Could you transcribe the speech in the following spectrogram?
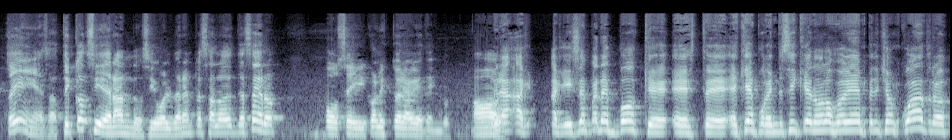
estoy en esa, estoy considerando si volver a empezarlo desde cero o seguir con la historia que tengo. Vamos a ver. Mira, aquí, dice Pérez Bosque, este, es que pueden decir que no lo jueguen en PlayStation 4,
